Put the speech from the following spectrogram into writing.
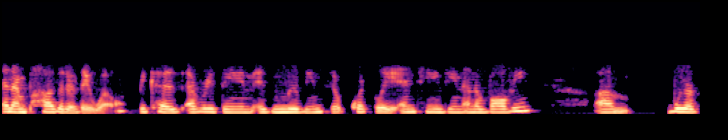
and I'm positive they will, because everything is moving so quickly and changing and evolving, um, we're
